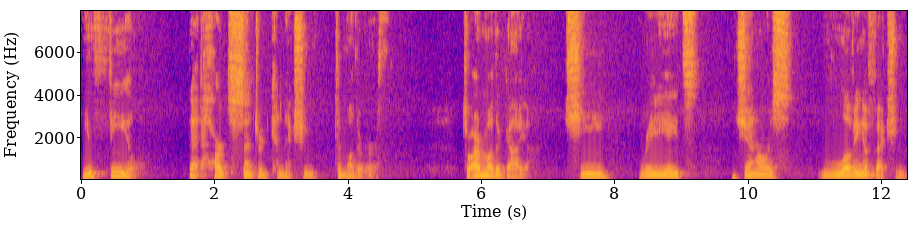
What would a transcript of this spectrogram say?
you feel that heart centered connection to Mother Earth, to our Mother Gaia. She radiates generous, loving affection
